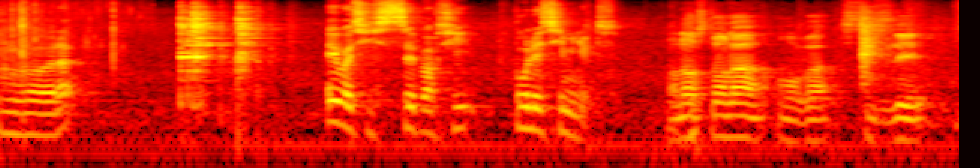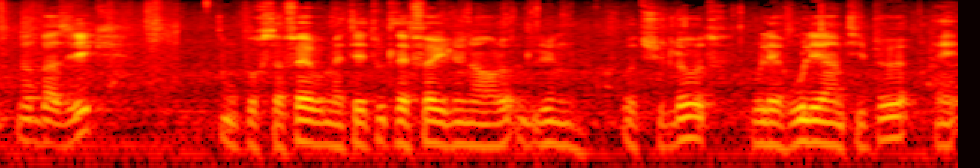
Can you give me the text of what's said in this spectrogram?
Voilà. Et voici, c'est parti pour les 6 minutes. Pendant ce temps-là, on va ciseler notre basilic. Donc pour ce faire, vous mettez toutes les feuilles l'une au-dessus de l'autre. Vous les roulez un petit peu et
